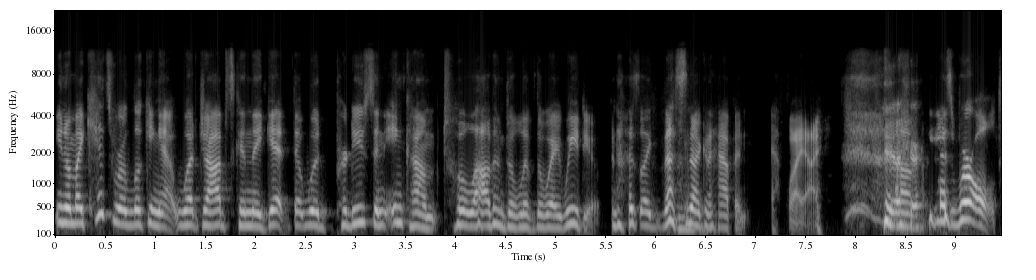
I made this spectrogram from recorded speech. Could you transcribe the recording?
you know, my kids were looking at what jobs can they get that would produce an income to allow them to live the way we do. And I was like, that's not going to happen. FYI, yeah, um, because we're old.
